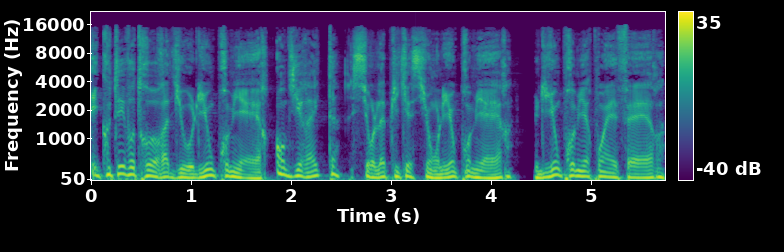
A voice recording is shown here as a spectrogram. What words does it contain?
Écoutez votre radio Lyon Première en direct sur l'application Lyon Première, lyonpremière.fr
